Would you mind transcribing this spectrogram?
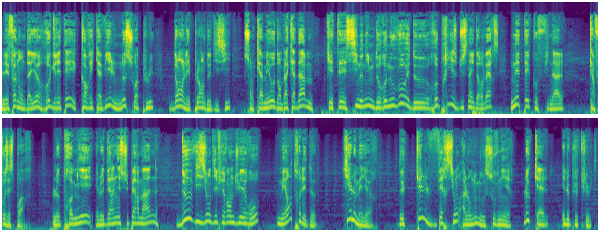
Les fans ont d'ailleurs regretté qu'Henry Cavill ne soit plus dans les plans de DC. Son caméo dans Black Adam, qui était synonyme de renouveau et de reprise du Snyderverse, n'était qu'au final qu'un faux espoir. Le premier et le dernier Superman, deux visions différentes du héros, mais entre les deux, qui est le meilleur? De quelle version allons-nous nous souvenir? Lequel est le plus culte.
